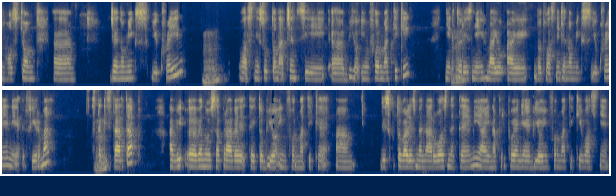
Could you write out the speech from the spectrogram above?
hosťom uh, Genomics Ukraine. Mm-hmm. Vlastne sú to načenci uh, bioinformatiky. Niektorí mm-hmm. z nich majú aj, vlastne Genomics Ukraine je firma, mm-hmm. taký startup a vy, uh, venujú sa práve tejto bioinformatike a Diskutovali sme na rôzne témy, aj na pripojenie bioinformatiky vlastne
